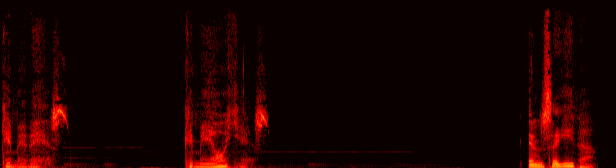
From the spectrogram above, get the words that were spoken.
Que me ves, que me oyes. Enseguida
